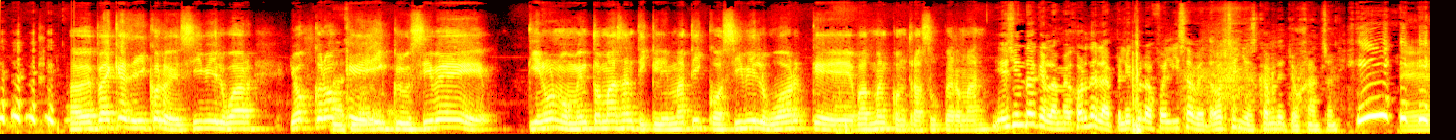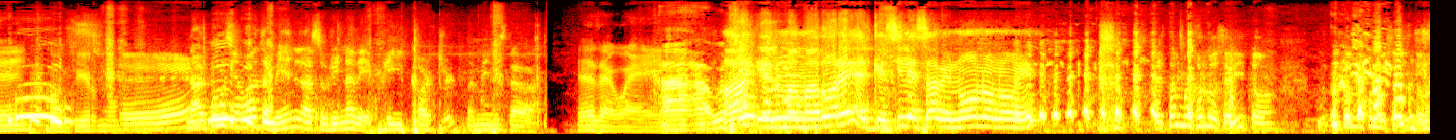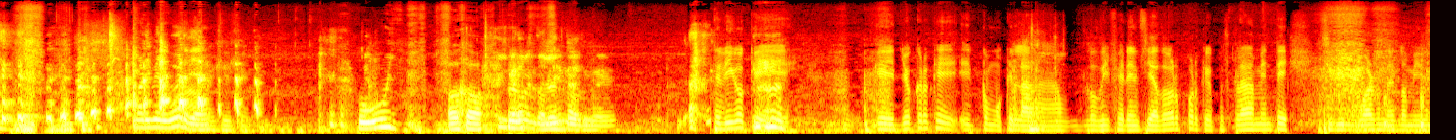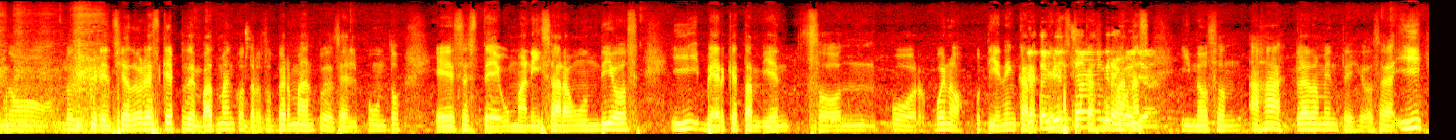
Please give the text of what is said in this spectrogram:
A ver, pero hay que seguir con lo de Civil War. Yo creo Así que es. inclusive tiene un momento más anticlimático Civil War que Batman contra Superman. Yo siento que la mejor de la película fue Elizabeth Olsen y Scarlett Johansson. Ey, confirmo. Eh, No, ¿Cómo se llamaba también? La sobrina de Peggy Carter también estaba. Ese güey. Ah, güey. Ay, el mamador, ¿eh? El que sí le sabe. No, no, no, ¿eh? Está mejor Lucerito. Está mejor Lucerito. Maribel Guardia. Sí, sí. Uy, ojo. Pero. Te digo que, que yo creo que eh, como que la, lo diferenciador, porque pues claramente Civil War no es lo mismo, lo diferenciador es que pues en Batman contra Superman pues el punto es este humanizar a un dios y ver que también son por, bueno, tienen características sangra, humanas vaya. y no son, ajá, claramente, o sea, y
